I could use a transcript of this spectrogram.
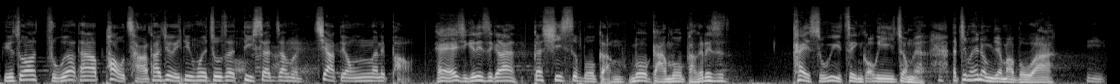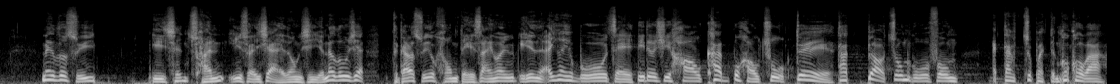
比如说，主要他要泡茶，他就一定会坐在第三张的架中那里跑。哎，是个意思个啦，跟西式无共，无共无共，个是太属于正国一种的。啊，这边弄件嘛无啊。嗯，那个都属于以前传遗传下来的东西，那个东西它它属于红地上，因为别人哎，因为不这，你就是好看不好坐。对，它不要中国风。但就摆等扣扣啊，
